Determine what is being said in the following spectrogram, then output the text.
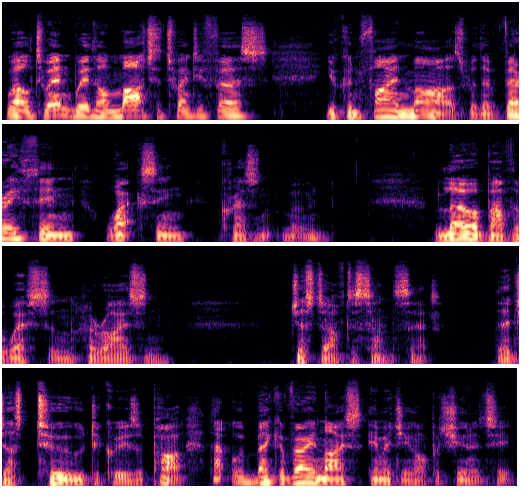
Well, to end with, on March the 21st, you can find Mars with a very thin, waxing crescent moon, low above the western horizon, just after sunset. They're just two degrees apart. That would make a very nice imaging opportunity.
